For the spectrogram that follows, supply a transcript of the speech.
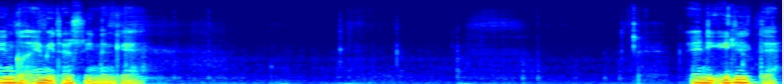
n과 m이 될 수 있는 게 n이 1일 때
